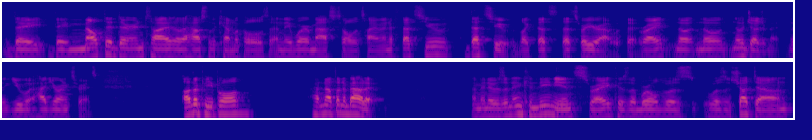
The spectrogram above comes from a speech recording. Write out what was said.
They they melted their entire the house with chemicals, and they wear masks all the time. And if that's you, that's you. Like that's that's where you're at with it, right? No no no judgment. Like you had your own experience. Other people had nothing about it. I mean, it was an inconvenience, right? Because the world was was in shutdown.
